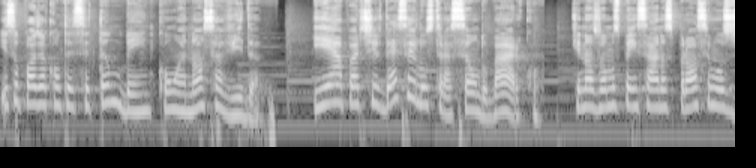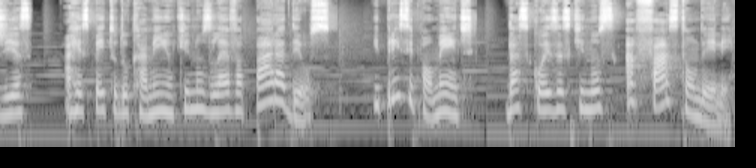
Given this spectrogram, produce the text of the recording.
Isso pode acontecer também com a nossa vida. E é a partir dessa ilustração do barco que nós vamos pensar nos próximos dias a respeito do caminho que nos leva para Deus e principalmente das coisas que nos afastam dele.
